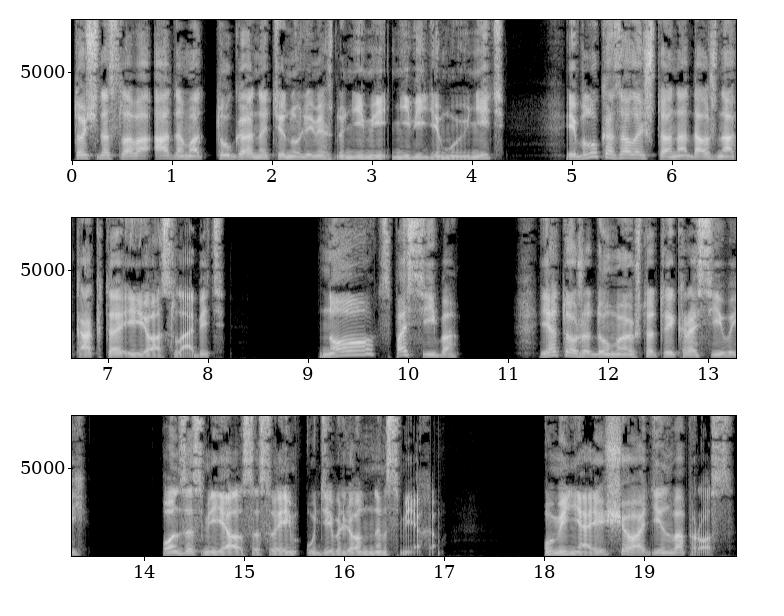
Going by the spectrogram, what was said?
Точно слова Адама туго натянули между ними невидимую нить, и Блу казалось, что она должна как-то ее ослабить. «Но спасибо. Я тоже думаю, что ты красивый». Он засмеялся своим удивленным смехом. «У меня еще один вопрос»,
